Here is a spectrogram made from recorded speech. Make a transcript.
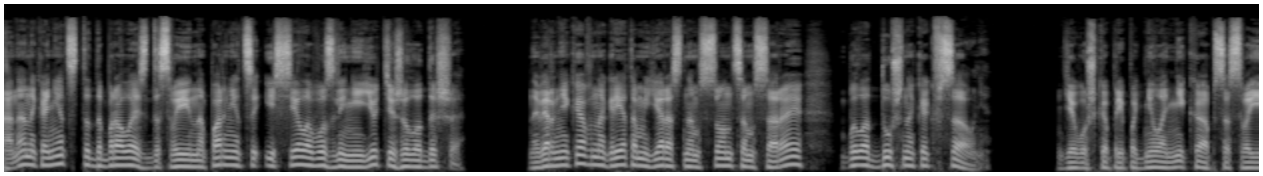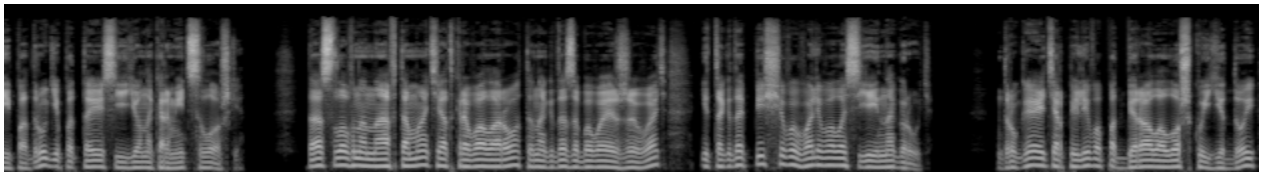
Она наконец-то добралась до своей напарницы и села возле нее, тяжело дыша. Наверняка в нагретом яростным солнцем сарае было душно, как в сауне. Девушка приподняла никап со своей подруги, пытаясь ее накормить с ложки. Та словно на автомате открывала рот, иногда забывая жевать, и тогда пища вываливалась ей на грудь. Другая терпеливо подбирала ложку едой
